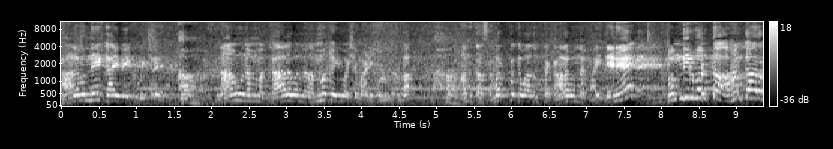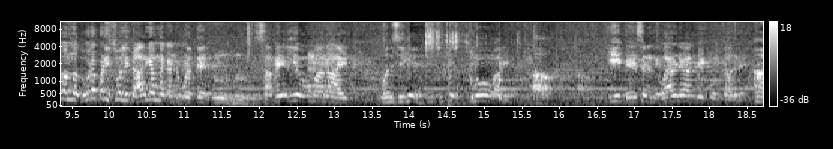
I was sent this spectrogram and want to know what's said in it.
ಕಾಲವನ್ನೇ ಕಾಯಬೇಕು ಬಿಟ್ರೆ ನಾವು ನಮ್ಮ ಕಾಲವನ್ನು ನಮ್ಮ ಕೈವಶ ಮಾಡಿಕೊಳ್ಳುವುದಲ್ಲ. ಹ. ಅಂತ ಸಮರ್ಪಕವಾದಂತ ಕಾಲವನ್ನ ಕಾಯ್ತೇನೆ. ಬಂದಿರುವಂತ ಅಹಂಕಾರವನ್ನು ದೂರಪಡಿಸುವಲ್ಲಿ ದಾರಿಯನ್ನ ಕಂಡುಕೊಳ್ತೇನೆ ಸಭೆಯಲ್ಲಿ ಅವಮಾನ ಆಯ್ತು. ಮನಸ್ಸಿಗೆ? ನೋವಾಯಿತು. ಹ, ಈ ಬೇಸರ ನಿವಾರಣೆ ಆಗ್ಬೇಕು ಅಂತಾದ್ರೆ ಹ.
